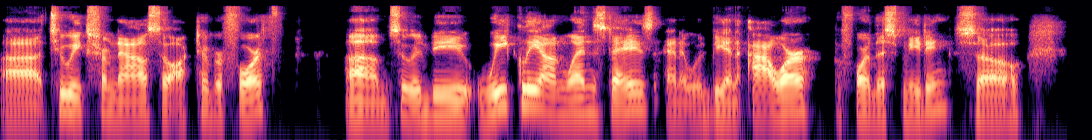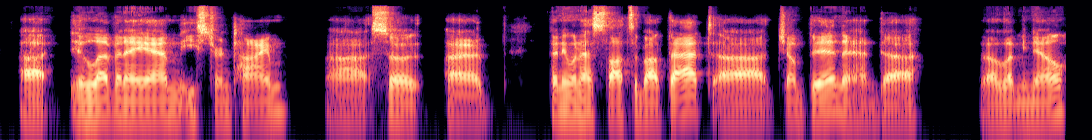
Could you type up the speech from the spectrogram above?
uh, two weeks from now, so October 4th. Um, so it would be weekly on Wednesdays and it would be an hour before this meeting. So uh, 11 a.m. Eastern time. Uh, so uh, if anyone has thoughts about that, uh, jump in and uh, uh, let me know.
